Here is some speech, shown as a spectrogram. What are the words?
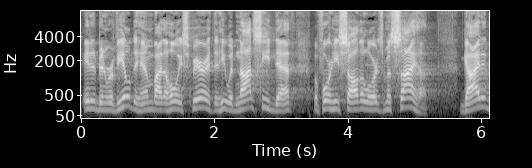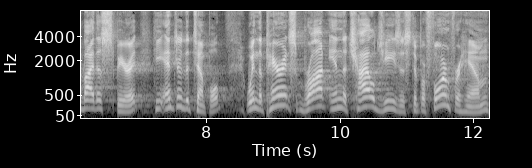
It had been revealed to him by the Holy Spirit that he would not see death before he saw the Lord's Messiah. Guided by the Spirit, he entered the temple. When the parents brought in the child Jesus to perform for him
